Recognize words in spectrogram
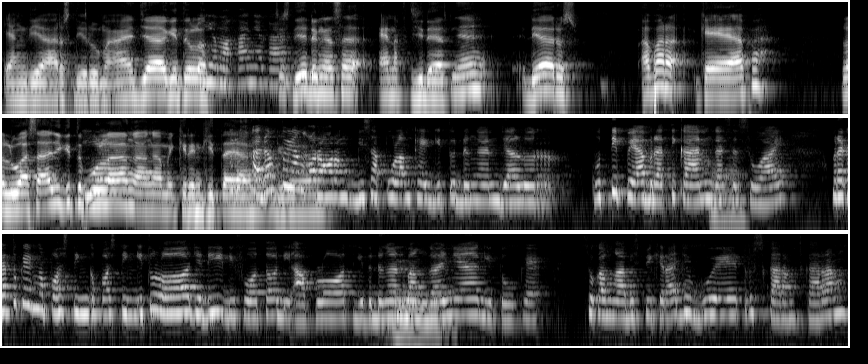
yang dia harus di rumah aja gitu loh. iya makanya kan. Terus dia dengan seenak jidatnya dia harus apa kayak apa? leluasa aja gitu pulang nggak nggak mikirin kita Iya. Terus yang kadang di tuh yang orang-orang bisa pulang kayak gitu dengan jalur kutip ya berarti kan nggak sesuai. Mereka tuh kayak ngeposting ke posting gitu loh. Jadi di foto, di upload gitu dengan bangganya gitu kayak suka nggak habis pikir aja gue. Terus sekarang-sekarang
